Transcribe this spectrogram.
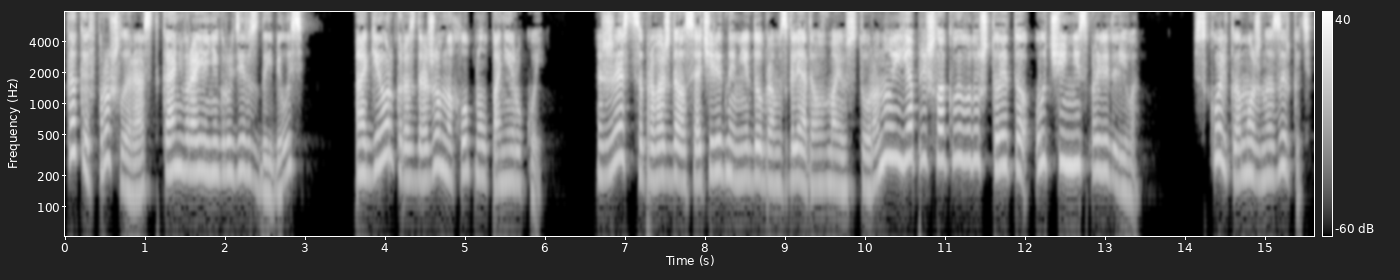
Как и в прошлый раз, ткань в районе груди вздыбилась, а Георг раздраженно хлопнул по ней рукой. Жест сопровождался очередным недобрым взглядом в мою сторону, и я пришла к выводу, что это очень несправедливо. Сколько можно зыркать?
